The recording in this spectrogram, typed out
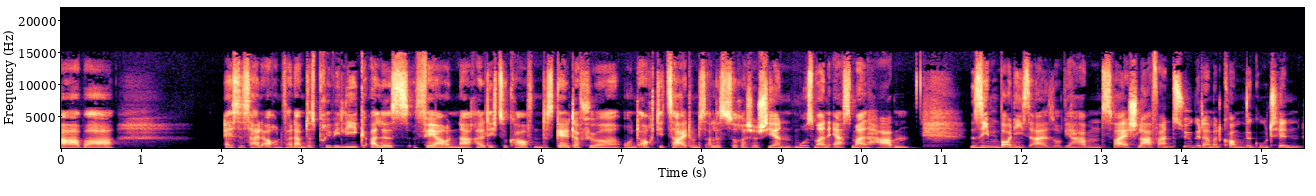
aber es ist halt auch ein verdammtes Privileg, alles fair und nachhaltig zu kaufen. Das Geld dafür und auch die Zeit und das alles zu recherchieren, muss man erstmal haben. Sieben Bodies also. Wir haben zwei Schlafanzüge, damit kommen wir gut hin.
